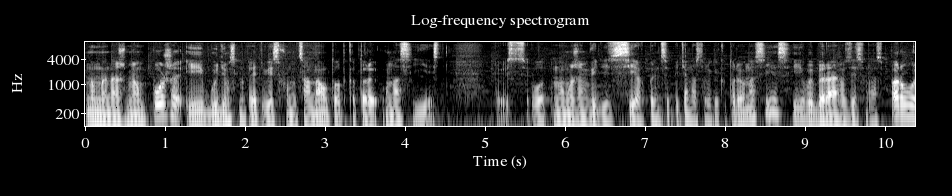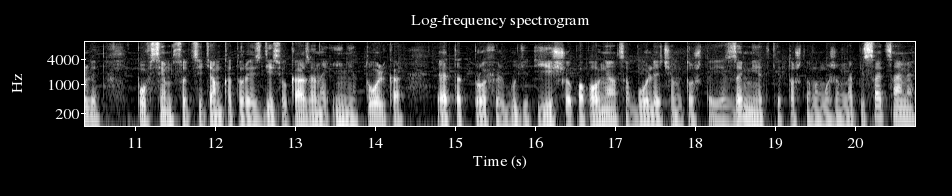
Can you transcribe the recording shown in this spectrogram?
но мы нажмем позже и будем смотреть весь функционал, тот, который у нас есть. То есть вот мы можем видеть все, в принципе, те настройки, которые у нас есть, и выбираем здесь у нас пароли по всем соцсетям, которые здесь указаны, и не только. Этот профиль будет еще пополняться более чем то, что есть заметки, то, что мы можем написать сами,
